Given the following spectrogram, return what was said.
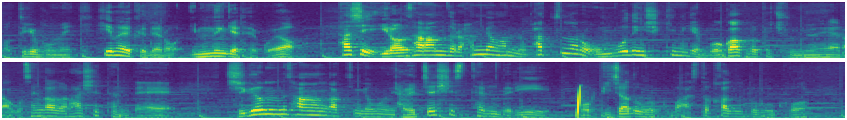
어떻게 보면 힘을 그대로 입는 게 되고요. 사실 이런 사람들을 한 명 한 명 파트너로 onboarding 시키는 게 뭐가 그렇게 중요해 라고 생각을 하실 텐데 지금 상황 같은 경우는 결제 시스템들이 뭐 비자도 그렇고 마스터카드도 그렇고 그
